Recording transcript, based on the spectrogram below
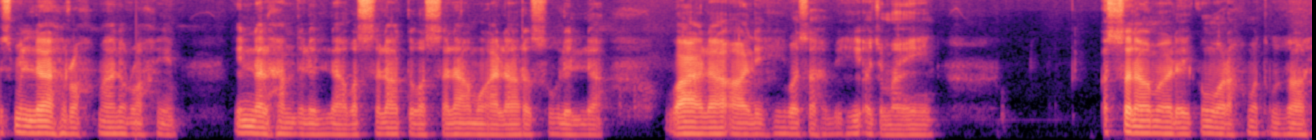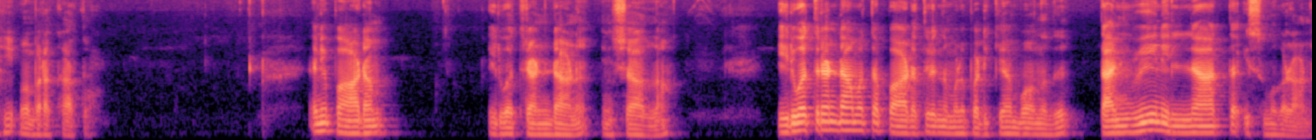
ബിസ്മില്ലാഹി റഹ്മാൻ റഹീം ഇന്നൽഹമ്മദില്ല വസ്സലാത്തു വസ്സലാമു അല റസൂലില്ല വാല ആലിഹി വസഹബിഹി അജ്മൈൻ അസ്സലാമു അലൈക്കും വറഹമത്തല്ലാഹി വബർക്കാത്തു ഇനി പാഠം ഇരുപത്തിരണ്ടാണ് ഇൻഷാല്ല ഇരുപത്തിരണ്ടാമത്തെ പാഠത്തിൽ നമ്മൾ പഠിക്കാൻ പോകുന്നത് തൻവീനില്ലാത്ത ഇസ്മുകളാണ്.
